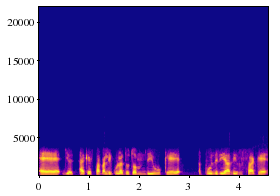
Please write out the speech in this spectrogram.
Eh, jo, aquesta pel·lícula tothom diu que podria dir-se que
